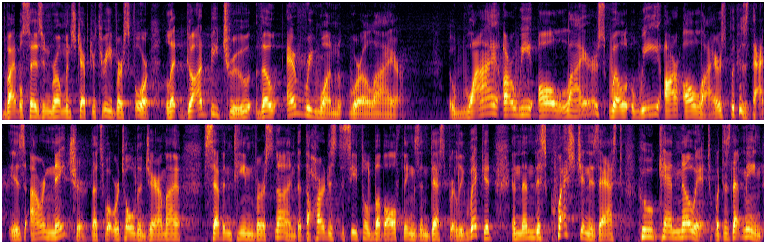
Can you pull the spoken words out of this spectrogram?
The Bible says in Romans chapter 3, verse 4, let God be true, though everyone were a liar. Why are we all liars? Well, we are all liars because that is our nature. That's what we're told in Jeremiah 17, verse 9, that the heart is deceitful above all things and desperately wicked. And then this question is asked who can know it? What does that mean?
